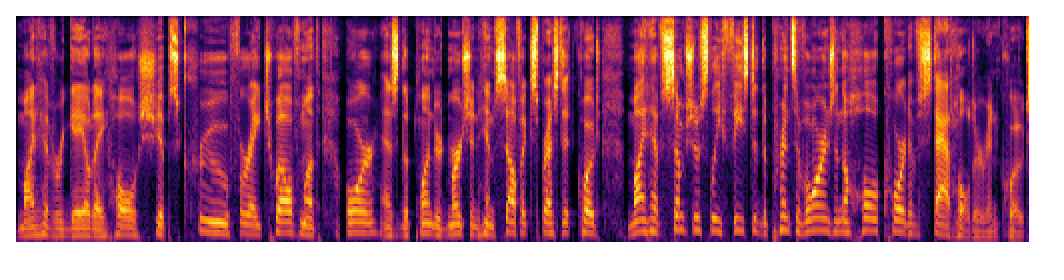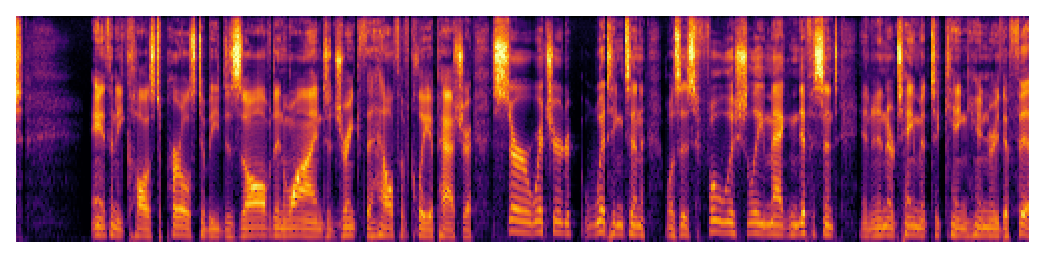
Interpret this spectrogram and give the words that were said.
might have regaled a whole ship's crew for a twelvemonth, or, as the plundered merchant himself expressed it, quote, might have sumptuously feasted the Prince of Orange and the whole court of Stadtholder. Anthony caused pearls to be dissolved in wine to drink the health of Cleopatra. Sir Richard Whittington was as foolishly magnificent in an entertainment to King Henry V.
